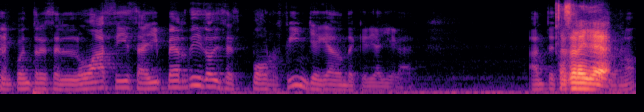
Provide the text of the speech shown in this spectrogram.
encuentres el oasis ahí perdido, dices, por fin llegué a donde quería llegar. Antes Esa es la idea. Eso, ¿no?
